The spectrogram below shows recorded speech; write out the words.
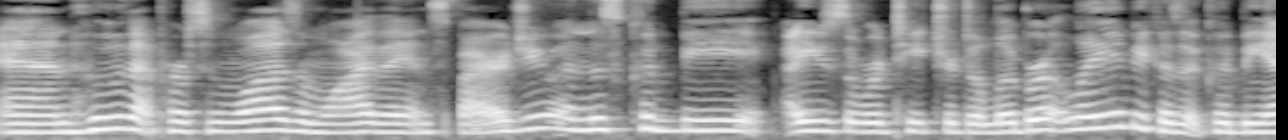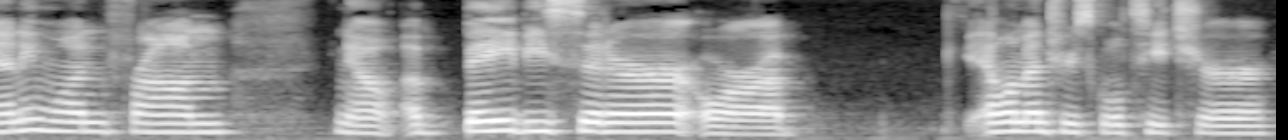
and who that person was and why they inspired you. And this could be, I use the word teacher deliberately because it could be anyone from, you know, a babysitter or a elementary school teacher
